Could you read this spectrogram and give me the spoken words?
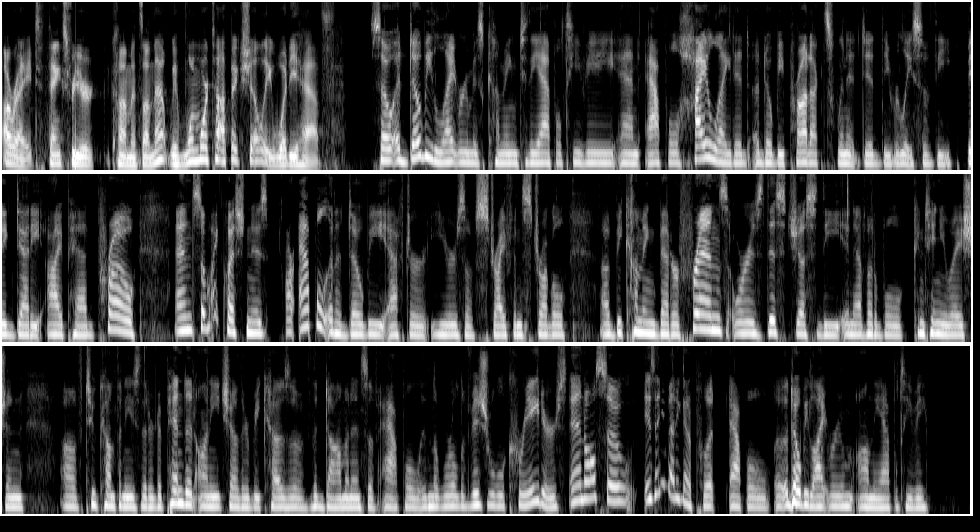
All right, thanks for your comments on that. We have one more topic, Shelly. What do you have? So, Adobe Lightroom is coming to the Apple TV, and Apple highlighted Adobe products when it did the release of the Big Daddy iPad Pro. And so, my question is Are Apple and Adobe, after years of strife and struggle, uh, becoming better friends, or is this just the inevitable continuation of two companies that are dependent on each other because of the dominance of Apple in the world of visual creators? And also, is anybody going to put Apple Adobe Lightroom on the Apple TV?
